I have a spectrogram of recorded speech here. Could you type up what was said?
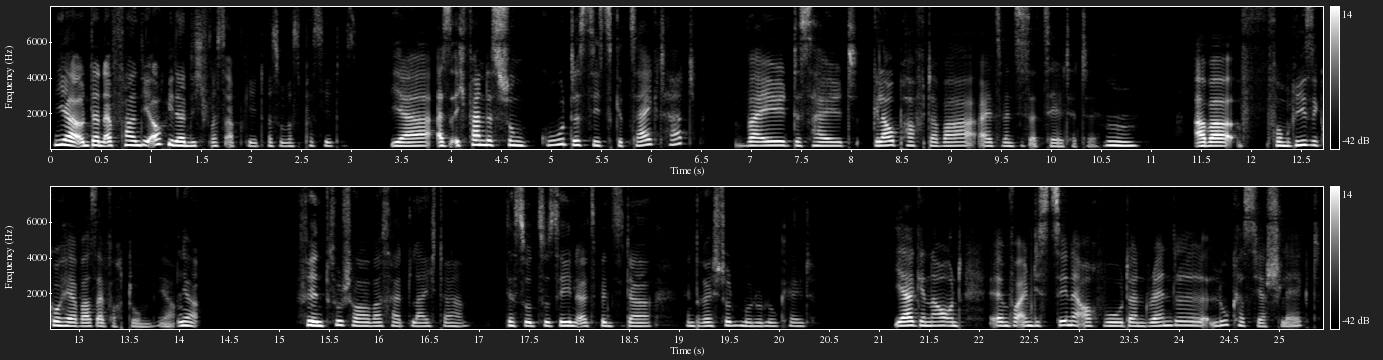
Ja, und dann erfahren die auch wieder nicht, was abgeht, also was passiert ist. Ja, also ich fand es schon gut, dass sie es gezeigt hat, weil das halt glaubhafter war, als wenn sie es erzählt hätte. Hm. Aber vom Risiko her war es einfach dumm, ja. Ja. Für den Zuschauer war es halt leichter, das so zu sehen, als wenn sie da einen Drei-Stunden-Monolog hält. Ja, genau. Und ähm, vor allem die Szene auch, wo dann Randall Lucas ja schlägt.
